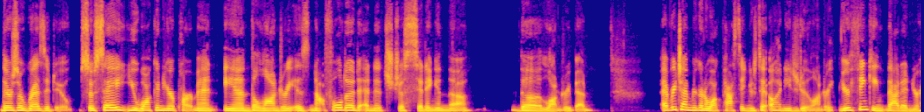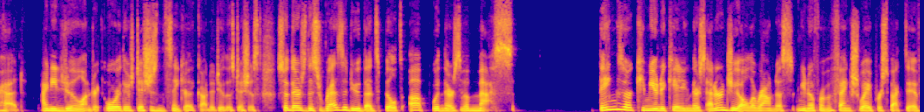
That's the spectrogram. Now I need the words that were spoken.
there's a residue. So, say you walk into your apartment and the laundry is not folded and it's just sitting in the the laundry bin. Every time you're going to walk past it, you say, "Oh, I need to do the laundry." You're thinking that in your head. I need to do the laundry. Or there's dishes in the sink. You're like, got to do those dishes. So there's this residue that's built up when there's a mess. Things are communicating. There's energy all around us, you know, from a feng shui perspective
